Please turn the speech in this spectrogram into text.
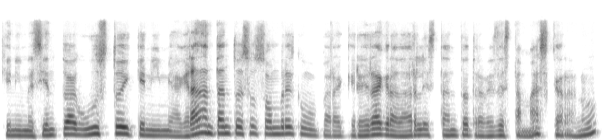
que ni me siento a gusto y que ni me agradan tanto esos hombres como para querer agradarles tanto a través de esta máscara, ¿no?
